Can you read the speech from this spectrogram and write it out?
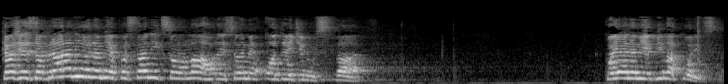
Kaže, zabranio nam je poslanik, sallallahu alaihi sallam, određenu stvar koja nam je bila korisna.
